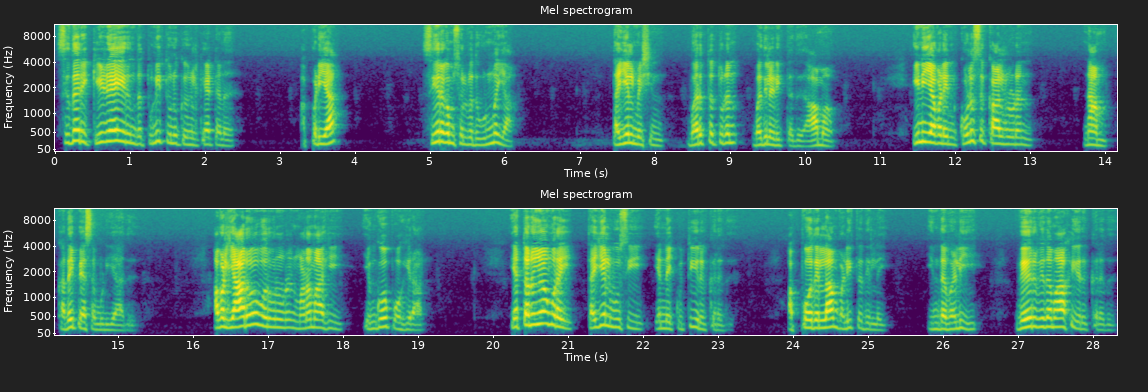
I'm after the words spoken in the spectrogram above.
சிதறி கீழே இருந்த துணி துணுக்குகள் கேட்டன. அப்படியா? சீரகம் சொல்வது உண்மையா? தையல் மெஷின் வருத்தத்துடன் பதிலளித்தது ஆமாம். இனி அவளின் கொலுசு கால்களுடன் நாம் கதை பேச முடியாது. அவள் யாரோ ஒருவனுடன் மனமாகி எங்கோ போகிறாள். எத்தனையோ முறை தையல் ஊசி என்னை குத்தி இருக்கிறது அப்போதெல்லாம் வலித்ததில்லை. இந்த வழி வேறு விதமாக இருக்கிறது.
